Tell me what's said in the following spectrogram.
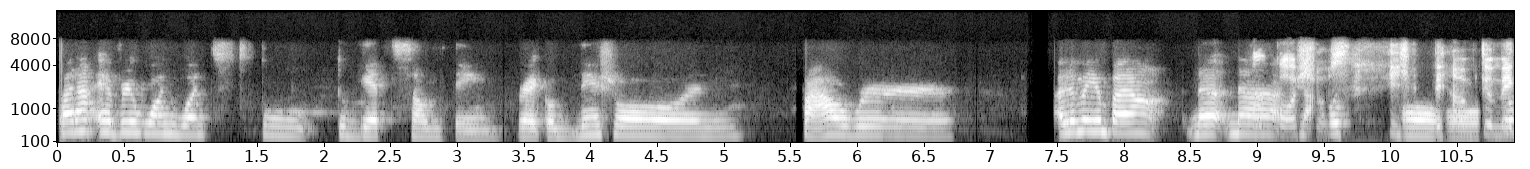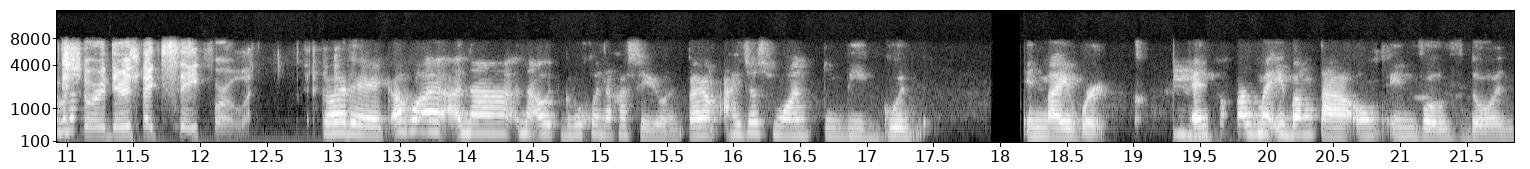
Parang everyone wants to to get something, recognition, power. Alam mo yung parang na na, Or na cautious. Oo. they have to make Sobrang- sure there's like safe for what. Correct. Ako, ah, na, na-outgrew ko na kasi yun. Parang, I just want to be good in my work. And kapag may ibang taong involved doon,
